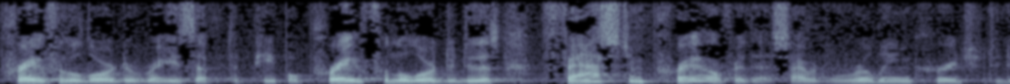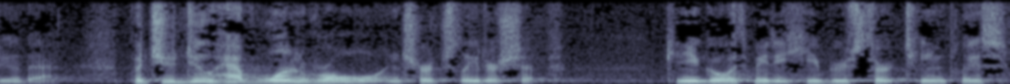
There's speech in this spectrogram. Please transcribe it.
Pray for the Lord to raise up the people. Pray for the Lord to do this. Fast and pray over this. I would really encourage you to do that. But you do have one role in church leadership. Can you go with me to Hebrews 13, please?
